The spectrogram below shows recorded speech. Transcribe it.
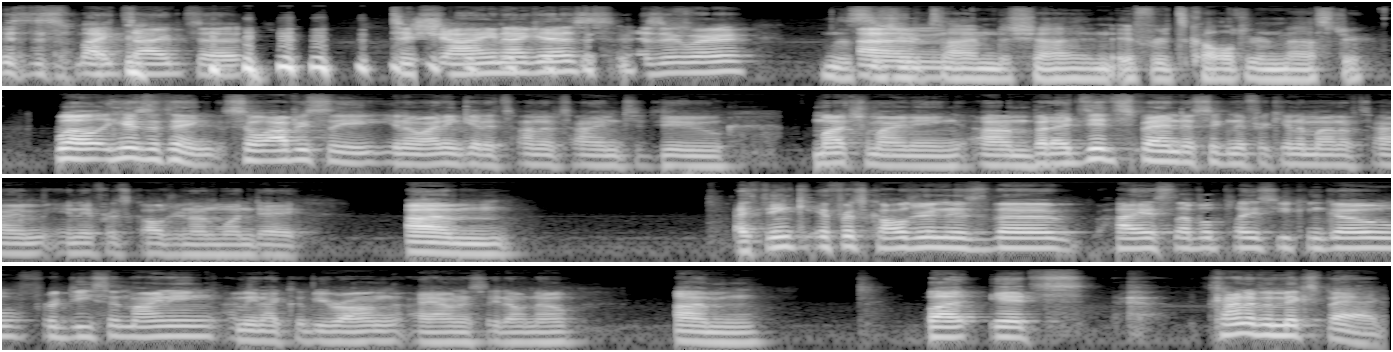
is this my time to to shine? I guess, as it were. This is your Um, time to shine, Ifrit's Cauldron Master. Well, here's the thing. So obviously, you know, I didn't get a ton of time to do much mining, um, but I did spend a significant amount of time in Ifrit's Cauldron on one day. Um, I think Ifrit's Cauldron is the highest level place you can go for decent mining. I mean, I could be wrong. I honestly don't know. Um, but it's kind of a mixed bag.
